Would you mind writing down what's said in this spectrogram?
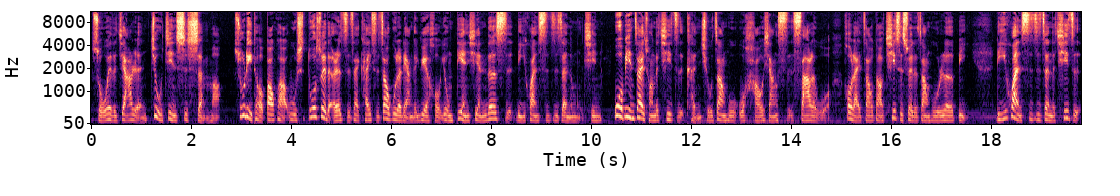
所谓的家人究竟是什么？书里头包括五十多岁的儿子在开始照顾了两个月后，用电线勒死罹患失智症的母亲；卧病在床的妻子恳求丈夫：“我好想死，杀了我。”后来遭到七十岁的丈夫勒毙；罹患失智症的妻子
